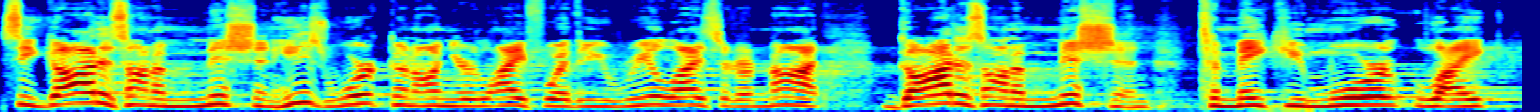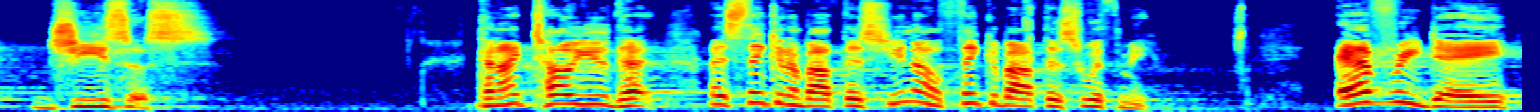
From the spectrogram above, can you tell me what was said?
See, God is on a mission. He's working on your life, whether you realize it or not. God is on a mission to make you more like Jesus. Can I tell you that? I was thinking about this. You know, think about this with me. Every day,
